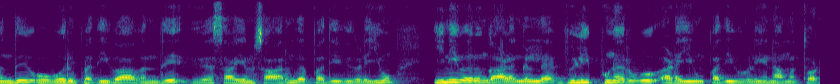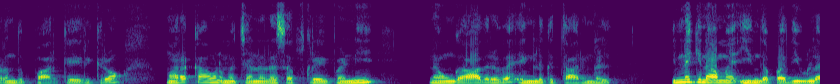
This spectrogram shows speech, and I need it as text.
வந்து ஒவ்வொரு பதிவாக வந்து விவசாயம் சார்ந்த பதிவுகளையும் இனி வரும் காலங்களில் விழிப்புணர்வு அடையும் பதிவுகளையும் நாம் தொடர்ந்து பார்க்க இருக்கிறோம். மறக்காமல் நம்ம சேனலை சப்ஸ்கிரைப் பண்ணி நான் உங்கள் ஆதரவை எங்களுக்கு தாருங்கள். இன்றைக்கி நாம் இந்த பதிவில்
